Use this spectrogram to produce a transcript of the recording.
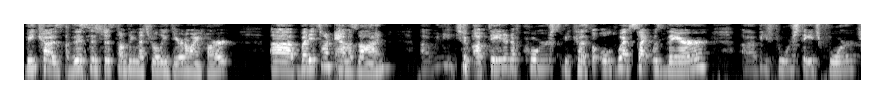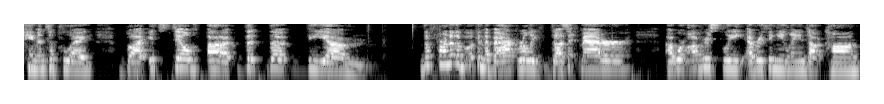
because this is just something that's really dear to my heart. Uh, but it's on Amazon. Uh, we need to update it, of course, because the old website was there uh, before Stage Four came into play. But it's still uh, the the the um, the front of the book and the back really doesn't matter. Uh, we're obviously everythingelaine.com,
